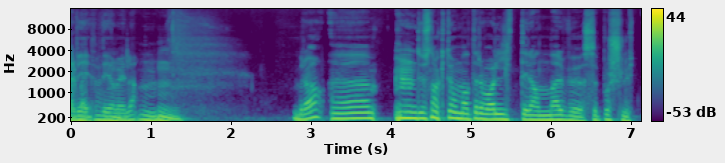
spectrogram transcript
arbeid. Vel, ja. Mm. Mm. Bra. Eh, Du snakket om at dere var litt nervøse på slutten.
